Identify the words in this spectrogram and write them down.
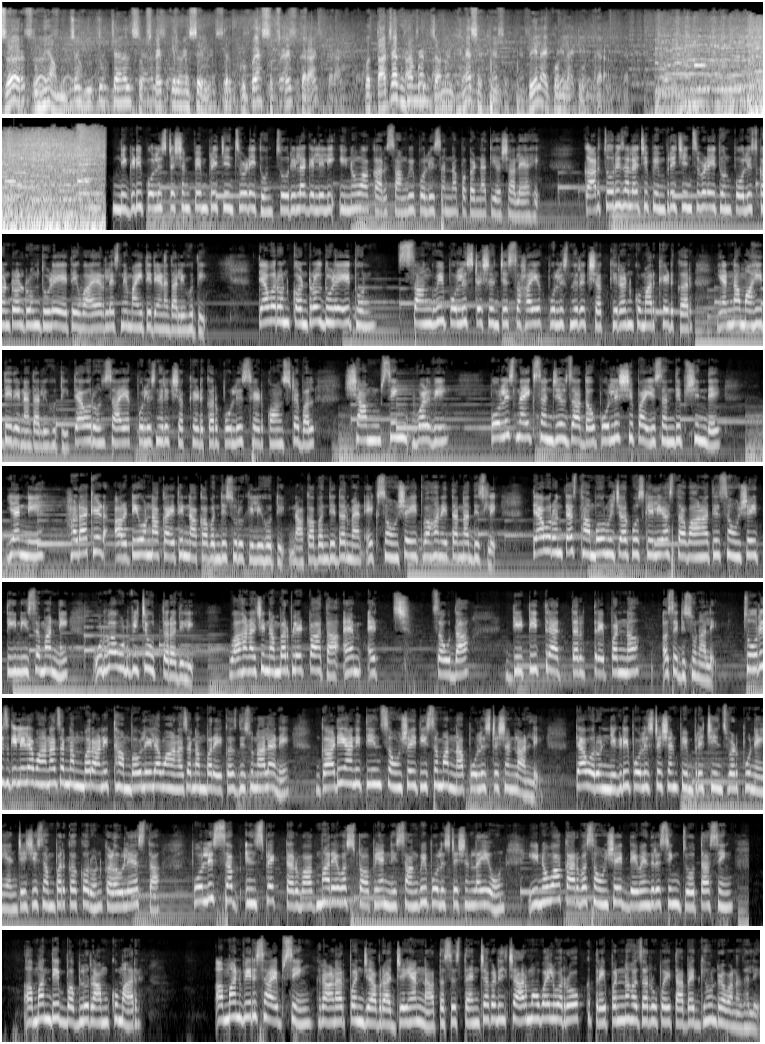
जर तुम्ही आमचं युट्यूब चॅनल सबस्क्राईब केलं नसेल तर कृपया सबस्क्राईब करा व ताज्या घडामोडी जाणून घेण्यासाठी बेल आयकॉनला क्लिक करा. निगडी पोलीस स्टेशन पिंपरी चिंचवड येथून चोरीला गेलेली इनोवा कार सांगवी पोलिसांना पकडण्यात यश आले आहे. कार चोरी झाल्याची पिंपरी चिंचवड येथून पोलीस कंट्रोल रूम धुळे येथे वायरलेसने माहिती देण्यात आली होती. त्यावरून कंट्रोल धुळे येथून सांगवी पोलीस स्टेशनचे सहाय्यक पोलीस निरीक्षक किरण कुमार खेडकर यांना माहिती देण्यात आली होती. त्यावरून सहाय्यक पोलीस निरीक्षक Khedkar police head constable Shyamsing Valvi police Naik Sanjeev Jadhav police शिपाई संदीप शिंदे यांनी हडाखेड आरटीओ नाका येथे नाकाबंदी सुरू केली होती. नाकाबंदी दरम्यान एक संशयित वाहन येताना दिसले. त्यावरून त्यास थांबवून विचारपूस केली असता वाहनातील संशयित तीन इसमांनी उडवा उडवीची उत्तरं दिली. वाहनाची नंबर प्लेट पाहता एम एच चौदा डी टी त्र्याहत्तर त्रेपन्न असे दिसून आले. चोरीस गेलेल्या वाहनाचा नंबर आणि थांबवलेल्या वाहनाचा नंबर एकच दिसून आल्याने गाडी आणि तीन संशयित इसमांना पोलीस स्टेशनला आणले. त्यावरून निगडी पोलीस स्टेशन पिंपरी चिंचवड पुणे यांच्याशी संपर्क करून कळवले असता पोलीस सब इन्स्पेक्टर वाघमारे व स्टॉप यांनी सांगवी पोलीस स्टेशनला येऊन इनोवा कार व संशयित देवेंद्र सिंग जोता सिंग अमनदीप बबलू रामकुमार अमनवीर साहेब सिंग राणार पंजाब राज्य यांना तसेच त्यांच्याकडील चार मोबाईलवर रोख त्रेपन्न हजार रुपये ताब्यात घेऊन रवाना झाले.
